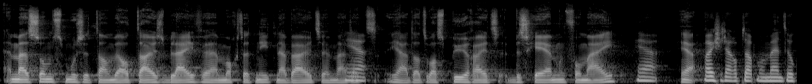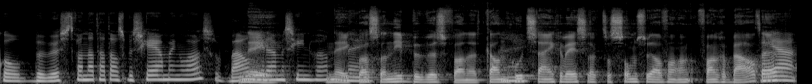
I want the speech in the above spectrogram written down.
En, maar soms moest het dan wel thuis blijven en mocht het niet naar buiten. Maar Ja. Dat, ja, dat was puur uit bescherming voor mij. ja. Ja. Was je daar op dat moment ook al bewust van dat dat als bescherming was? Of baalde je daar misschien van? Nee, ik was er niet bewust van. Het kan Nee. goed zijn geweest dat ik er soms wel van, van gebaald heb. Ja,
